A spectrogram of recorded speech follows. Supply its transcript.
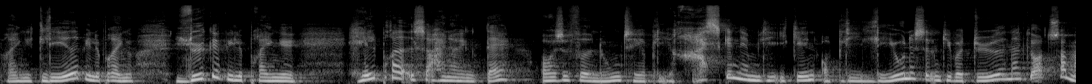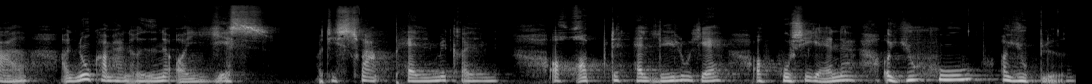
bringe glæde, ville bringe lykke, ville bringe helbredelse, og han har endda også fået nogen til at blive raske nemlig igen og blive levende, selvom de var døde. Han havde gjort så meget. Og nu kom han ridende, og yes! Og de svang palmegrene og råbte halleluja og hosianna og juhu og jublede.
